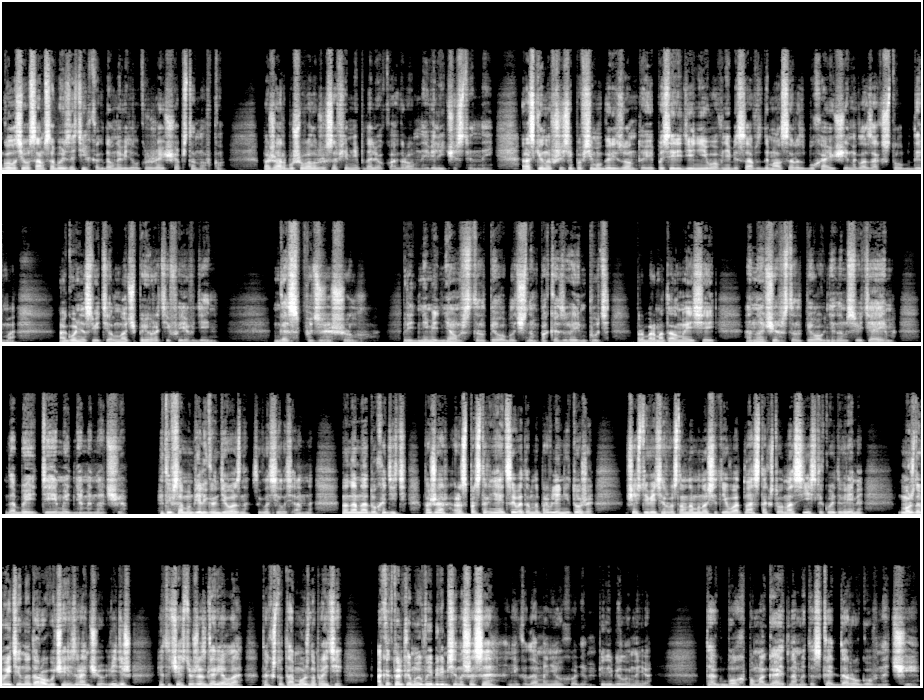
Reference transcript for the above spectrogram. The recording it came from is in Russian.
Голос его сам собой затих, когда он увидел окружающую обстановку. Пожар бушевал уже совсем неподалеку, огромный, величественный, раскинувшийся по всему горизонту, и посередине его в небеса вздымался разбухающий на глазах столб дыма. Огонь осветил ночь, превратив ее в день. Господь же шел пред ними днем в столпе облачном, показывая им путь, — пробормотал Моисей, а ночью в столпе огненном светя им, дабы идти им и днем, и ночью. — Это и в самом деле грандиозно, — согласилась Анна. — Но нам надо уходить. Пожар распространяется и в этом направлении тоже. К счастью, ветер в основном уносит его от нас, так что у нас есть какое-то время. Можно выйти на дорогу через ранчо. Видишь, эта часть уже сгорела, так что там можно пройти. А как только мы выберемся на шоссе... — Никуда мы не уходим, — перебил он ее. — Так Бог помогает нам отыскать дорогу в ночи,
